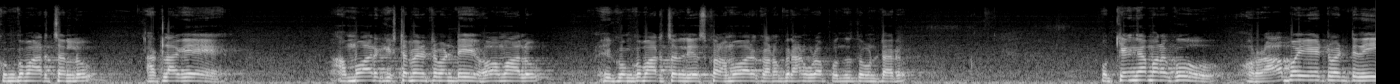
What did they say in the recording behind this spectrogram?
కుంకుమార్చనలు అట్లాగే అమ్మవారికి ఇష్టమైనటువంటి హోమాలు ఈ కుంకుమార్చనలు చేసుకొని అమ్మవారికి అనుగ్రహాన్ని కూడా పొందుతూ ఉంటారు. ముఖ్యంగా మనకు రాబోయేటువంటిది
